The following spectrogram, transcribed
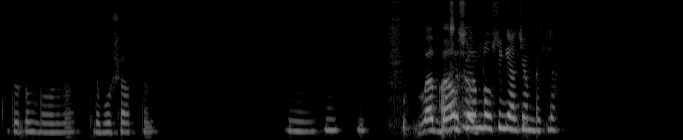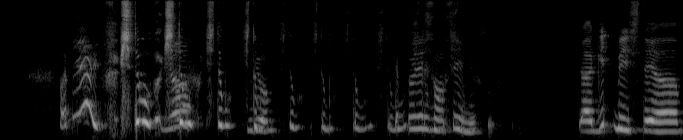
Kudurdum bu arada. Bir boşa attım. Hı hı. Lan ne Aksesuarım da olsun geleceğim bekle. Hadi. İşte bu, işte Ya. bu, işte bu, işte bu, Biliyorum. işte bu, işte bu, işte bu, işte bu. Hep böyle işte bu, bu. yeniyorsun. Ya gitme işte ya.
